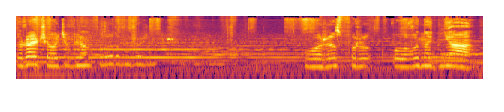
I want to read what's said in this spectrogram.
До речі, а ті блін, коли там вже? О, вже скоро половина дня.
